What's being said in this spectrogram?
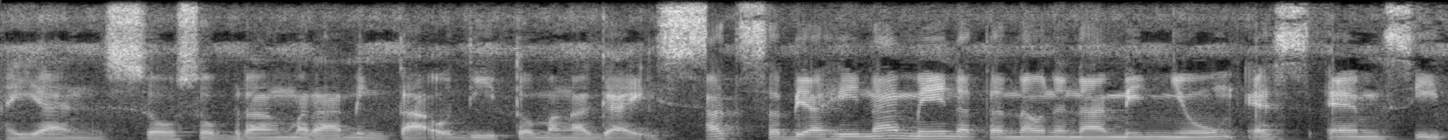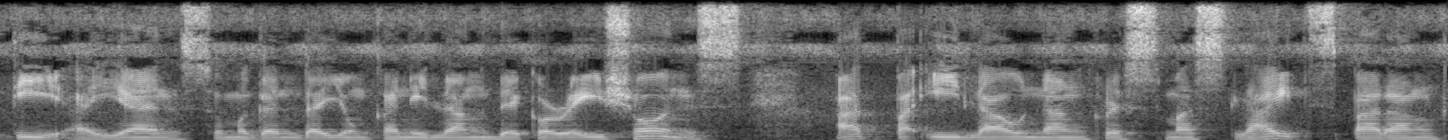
Ayan, so sobrang maraming tao dito mga guys. At sa biyahe namin, natanaw na namin yung SM City. Ayan, so maganda yung kanilang decorations at pailaw ng Christmas lights. Parang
